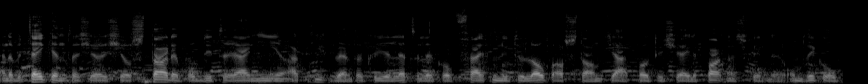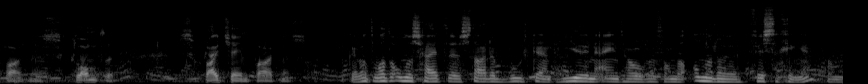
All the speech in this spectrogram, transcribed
En dat betekent als je, als je als start-up op dit terrein hier actief bent, dan kun je letterlijk op vijf minuten loopafstand ja, potentiële partners vinden, ontwikkelpartners, klanten, supply chain partners. Okay, wat, wat onderscheidt uh, Startup Bootcamp hier in Eindhoven van de andere vestigingen van,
